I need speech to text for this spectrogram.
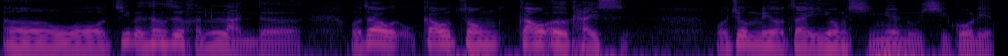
呃，我基本上是很懒的。我在高中高二开始，我就没有再用洗面乳洗过脸，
